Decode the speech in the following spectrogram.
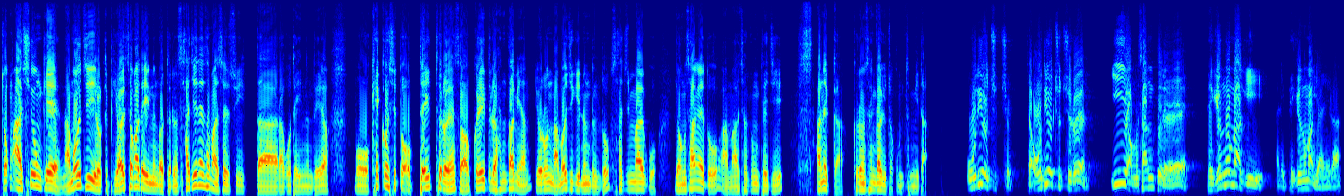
조금 아쉬운 게 나머지 이렇게 비활성화되어 있는 것들은 사진에서만 쓸 수 있다라고 돼 있는데요. 뭐 캣컷이 또 업데이트를 해서 업그레이드를 한다면 이런 나머지 기능들도 사진 말고 영상에도 아마 적용되지 않을까 그런 생각이 조금 듭니다. 오디오 추출. 자, 오디오 추출은 이 영상들의 배경음악이 아니 배경음악이 아니라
